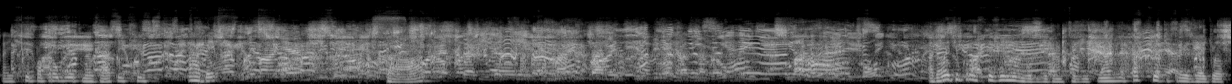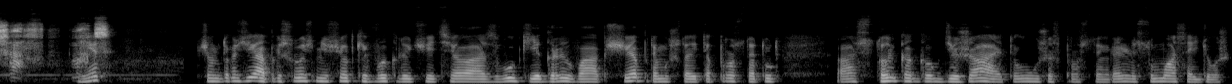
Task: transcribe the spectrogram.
А если попробовать назад идти? А, да. Так. А давайте просто за ним будем ходить. Наверное, как все это произойдет? Нет? Причем, друзья, пришлось мне все-таки выключить а, звуки игры вообще, потому что это просто тут а, столько галдежа, это ужас просто, реально с ума сойдешь.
